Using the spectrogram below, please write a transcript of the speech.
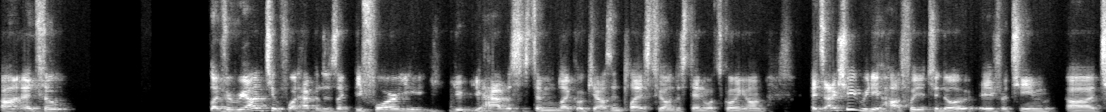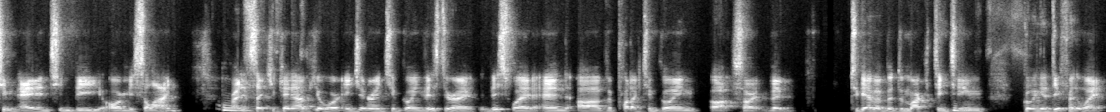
Uh, and so like the reality of what happens is like before you you you have a system like OKRs in place to understand what's going on, it's actually really hard for you to know if a team, uh, team A and team B are misaligned. Mm-hmm. Right? It's like you can have your engineering team going this direct, this way, and uh, the product team going, oh, sorry, the, together, but the marketing mm-hmm. team mm-hmm. going a different way.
